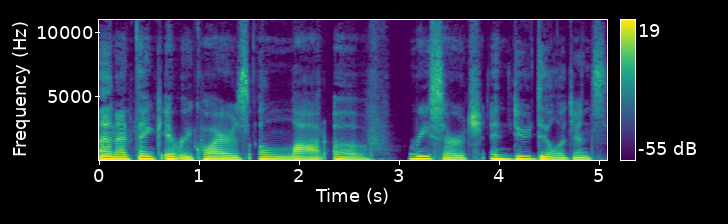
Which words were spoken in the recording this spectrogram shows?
And I think it requires a lot of research and due diligence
